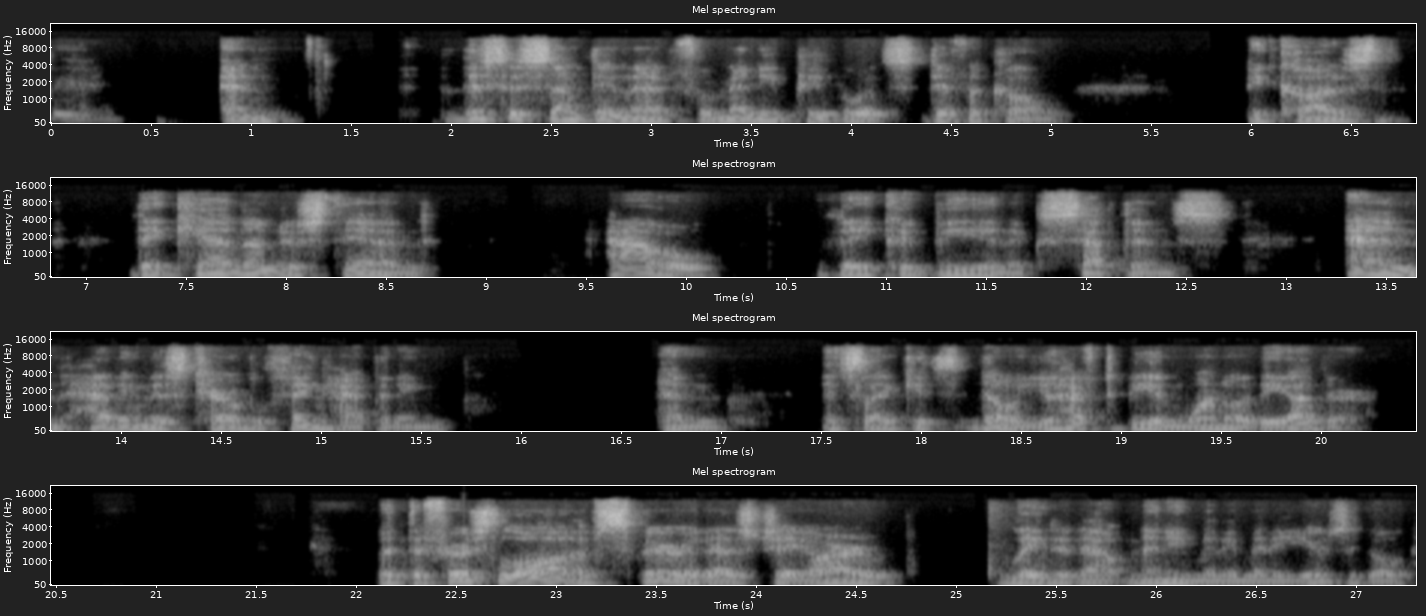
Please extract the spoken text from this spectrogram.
Mm. And this is something that for many people it's difficult because they can't understand how they could be in acceptance and having this terrible thing happening. And it's like, it's no, you have to be in one or the other. But the first law of spirit, as JR laid it out many, many, many years ago,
